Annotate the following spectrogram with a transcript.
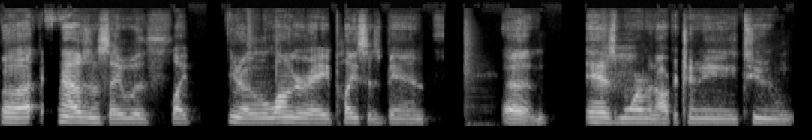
Well, I, I was gonna say with like you know the longer a place has been, um, it has more of an opportunity to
